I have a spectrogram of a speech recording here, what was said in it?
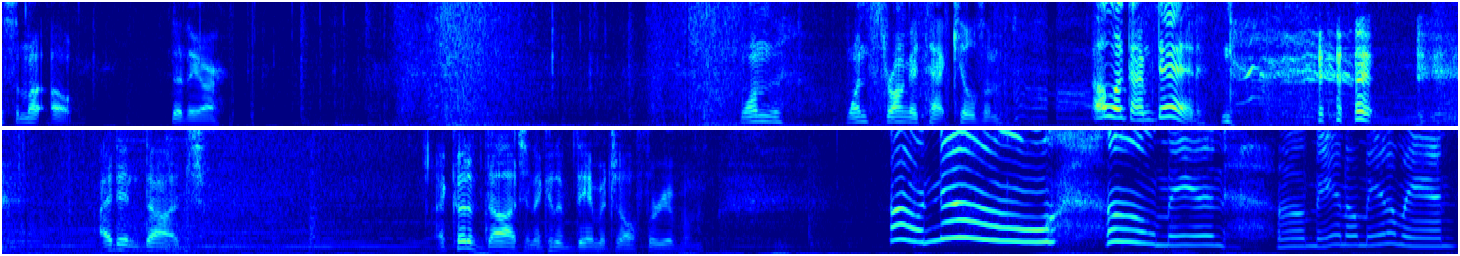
Some. Uh, oh, there they are. One, one strong attack kills him. Oh look, I'm dead. I didn't dodge. I could have dodged and I could have damaged all three of them. Oh no! Oh man! Oh man! Oh man! Oh man!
